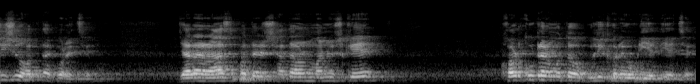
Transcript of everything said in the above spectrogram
শিশু হত্যা করেছে, যারা রাজপথের সাধারণ মানুষকে খড়কুটার মতো গুলি করে উড়িয়ে দিয়েছেন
